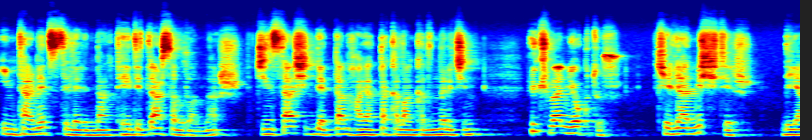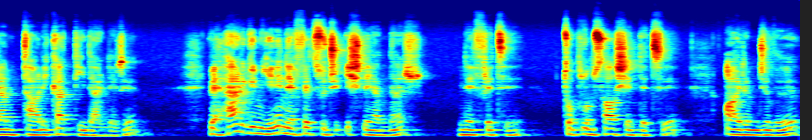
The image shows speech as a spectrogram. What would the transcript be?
internet sitelerinden tehditler savuranlar, cinsel şiddetten hayatta kalan kadınlar için hükmen yoktur, kirlenmiştir diyen tarikat liderleri ve her gün yeni nefret suçu işleyenler nefreti, toplumsal şiddeti, ayrımcılığı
